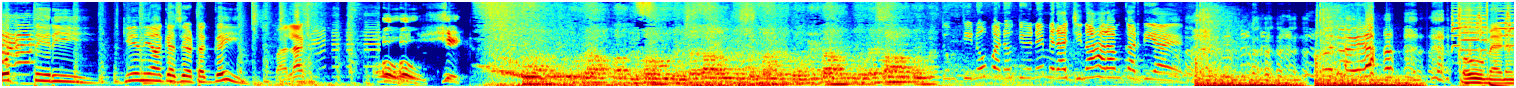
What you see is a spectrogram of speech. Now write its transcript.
ओ तेरी। गेंद यहाँ कैसे अटक गई? पलट। तुम तीनों पनौतियों ने मेरा जीना हराम कर दिया है। ओ मैडम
